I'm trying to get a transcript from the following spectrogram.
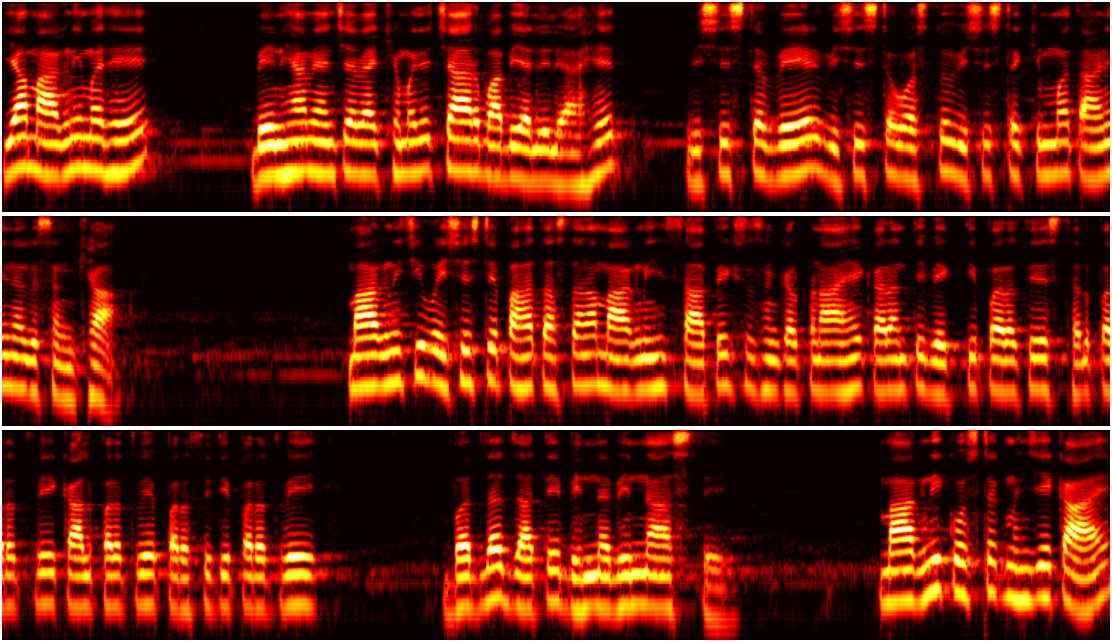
या मागणीमध्ये बेनह्याम यांच्या व्याख्येमध्ये चार बाबी आलेल्या आहेत. विशिष्ट वेळ विशिष्ट वस्तू विशिष्ट किंमत आणि नगसंख्या मागणीची वैशिष्ट्ये पाहत असताना मागणी ही सापेक्ष संकल्पना आहे कारण ती व्यक्ती परत्वे स्थल परत्वे काल परत्वे परिस्थिती परत्वे बदलत जाते भिन्न भिन्न असते. मागणी कोष्टक म्हणजे काय?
